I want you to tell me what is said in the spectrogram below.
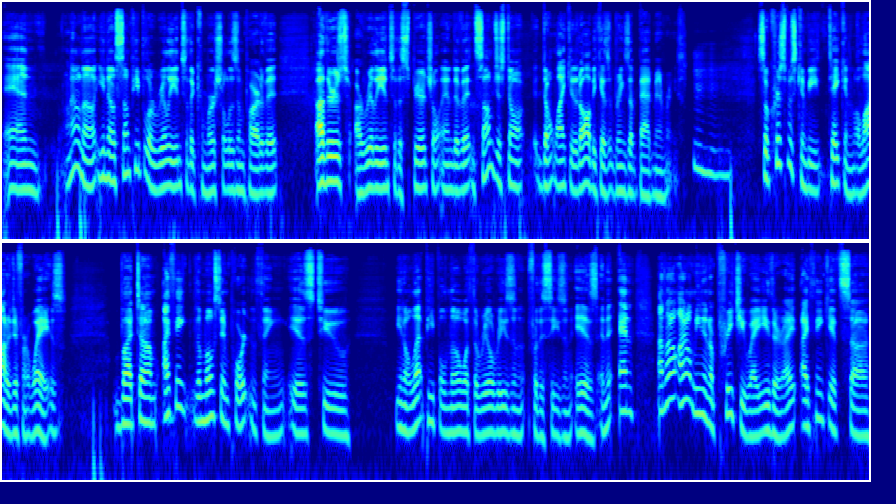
And I don't know, you know, some people are really into the commercialism part of it. Others are really into the spiritual end of it, and some just don't don't like it at all because it brings up bad memories. Mm-hmm. So Christmas can be taken a lot of different ways, but um, I think the most important thing is to you know let people know what the real reason for the season is. And and I don't I don't mean in a preachy way either. I I think it's uh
